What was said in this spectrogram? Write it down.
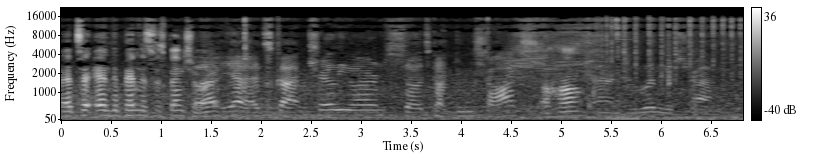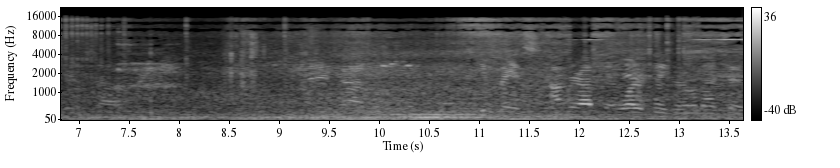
It's an independent suspension, Uh, right? yeah, it's got trailing arms, so it's got dual shocks Uh huh. and a limited strap. So, and it uh, its cover up and water tank and all that too.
